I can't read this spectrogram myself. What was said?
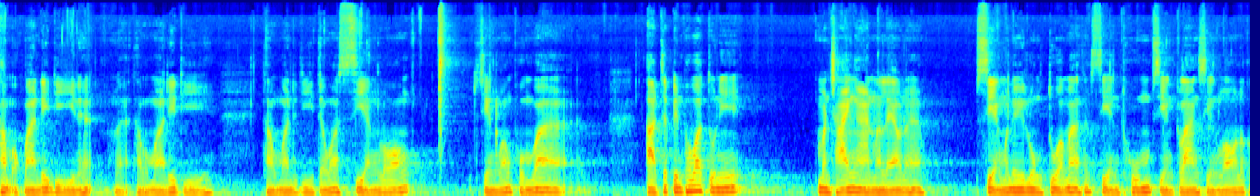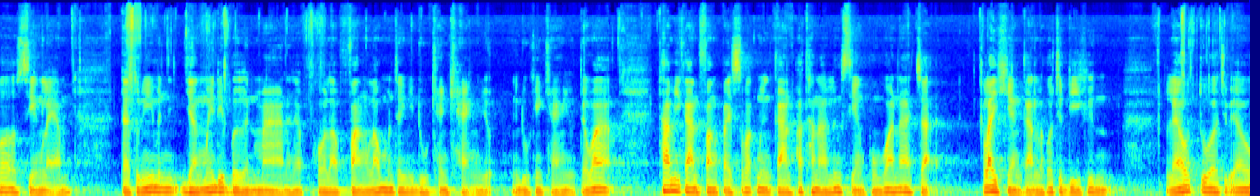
ทำออกมาได้ดีนะฮะทำออกมาได้ดีทำออกมาได้ดี แต่ว่าเสียงร้องเสียงร้องผมว่าอาจจะเป็นเพราะว่าตัวนี้มันใช้งานมาแล้วนะครับเสียงมันเลยลงตัวมากทั้งเสียงทุ้มเสียงกลางเสียงร้องแล้วก็เสียงแหลม แต่ตัวนี้มันยังไม่ได้เบิร์นมานะครับพอเราฟังแล้วมันจะยังดูแข็งๆอยู่ยังดูแข็งๆอยู่ แต่ว่าถ้ามีการฟังไปสักพักหนึ่งการพัฒนาเรื่องเสียง ผมว่าน่าจะใกล้เคียงกันแล้วก็จะดีขึ้น แล้วตัว JBL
